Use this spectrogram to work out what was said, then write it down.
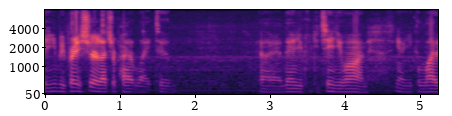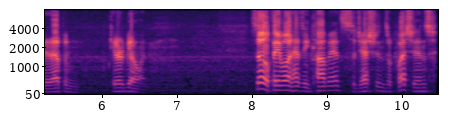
then you'd be pretty sure that's your pilot light tube. Uh, and then you can continue on. You know, you can light it up and get her going. So if anyone has any comments, suggestions, or questions,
